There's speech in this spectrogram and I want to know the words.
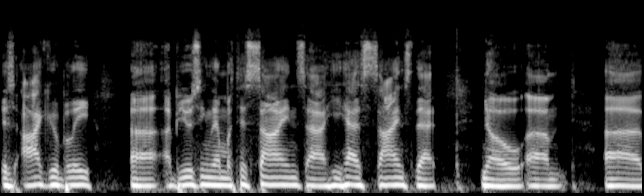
is arguably uh, abusing them with his signs. Uh, he has signs that you know um, uh,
